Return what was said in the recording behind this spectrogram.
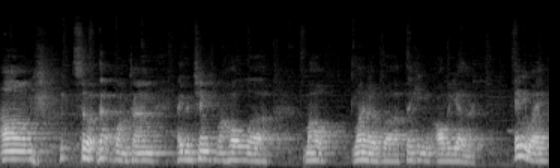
Um, so at that point in time, I had to change my whole, uh, my whole line of uh, thinking altogether. Anyway,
